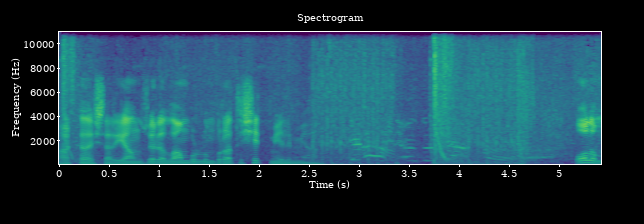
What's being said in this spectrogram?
Arkadaşlar yalnız öyle lambur lumbur ateş etmeyelim ya. Oğlum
